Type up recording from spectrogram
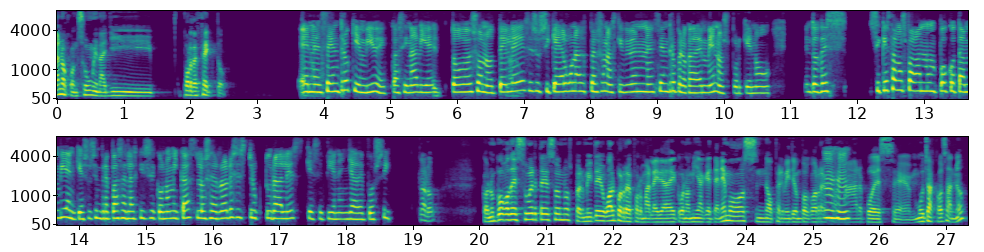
ya no consumen allí por defecto. En el centro, ¿quién vive? Casi nadie. Todos son hoteles. Eso sí que hay algunas personas que viven en el centro, pero cada vez menos, porque no. Entonces, sí que estamos pagando un poco también, que eso siempre pasa en las crisis económicas, los errores estructurales que se tienen ya de por sí. Claro. Con un poco de suerte eso nos permite igual pues reformar la idea de economía que tenemos, nos permite un poco reformar pues eh, muchas cosas, ¿no?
